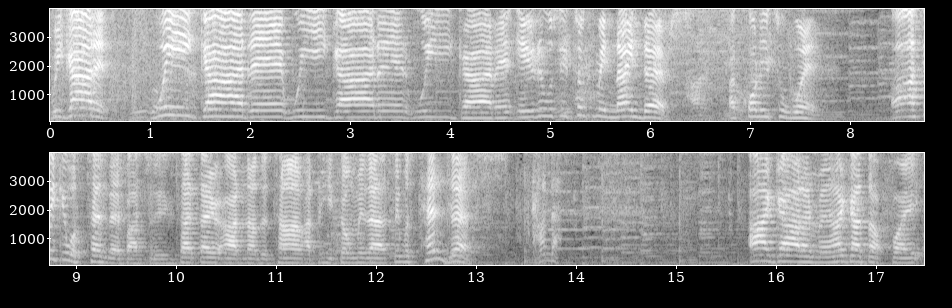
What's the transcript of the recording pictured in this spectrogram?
We got it! We got it! We got it! We got it! It was. It took me nine deaths, according to Win. Uh, I think it was ten deaths actually, because I died another time after he told me that. So it was ten deaths. I got it, man. I got that fight.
